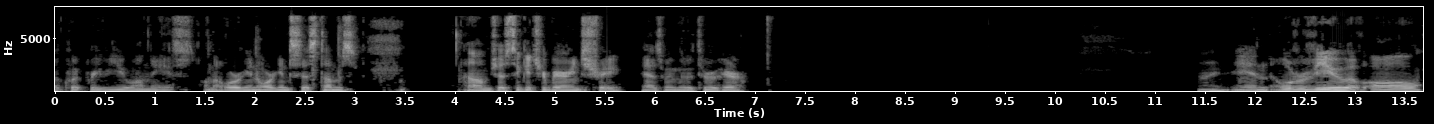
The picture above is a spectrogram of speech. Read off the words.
a quick review on these, on the organ organ systems, um, just to get your bearings straight as we move through here. Right, and overview of all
